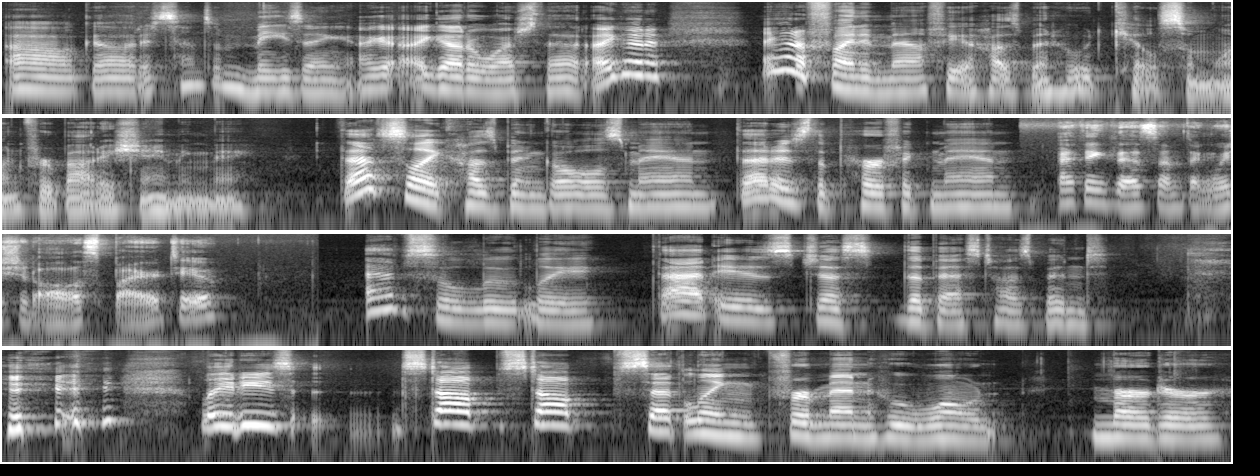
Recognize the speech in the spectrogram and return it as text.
Oh God, it sounds amazing. I, I gotta watch that. I gotta I gotta find a mafia husband who would kill someone for body shaming me. That's like husband goals, man. That is the perfect man. I think that's something we should all aspire to. Absolutely. That is just the best husband. Ladies, stop stop settling for men who won't murder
